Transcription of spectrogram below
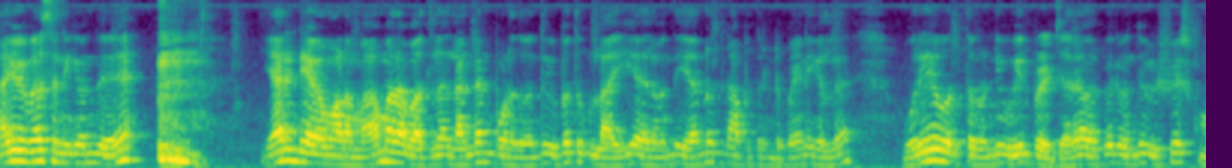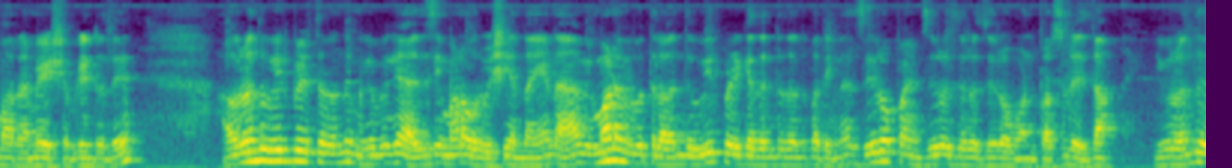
ஹைவேவர்ஸ் இன்னைக்கு வந்து ஏர் இண்டியா விமானம் அகமதாபாத்தில் லண்டன் போனது வந்து விபத்துக்குள்ளாகி அதில் வந்து இரநூத்தி நாற்பத்தி ரெண்டு பயணிகளில் ஒரே ஒருத்தர் வண்டி உயிர் பிழைச்சார். அவர் பேர் வந்து விஸ்வேஷ்குமார் ரமேஷ் அப்படின்றது. அவர் வந்து உயிர் பிழைத்தது வந்து மிக மிக அதிசயமான ஒரு விஷயம் தான் ஏன்னா விமான விபத்தில் வந்து உயிர் பிழைக்கிறதுன்றது வந்து பார்த்திங்கன்னா zero point zero zero zero one percentage தான். இவர் வந்து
